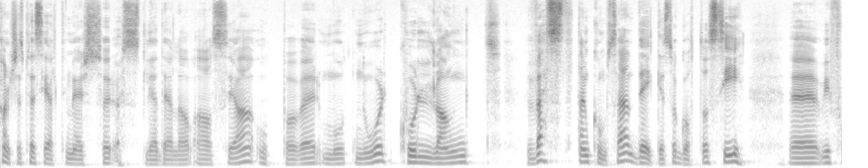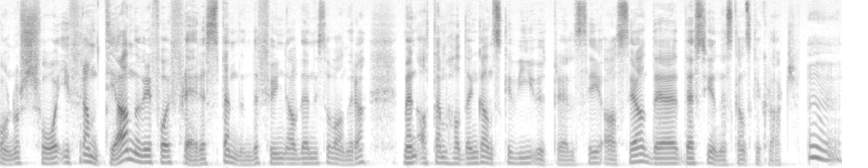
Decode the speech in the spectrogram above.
Kanskje spesielt i mer sørøstlige deler av Asia, oppover mot nord. Hvor langt vest de kom seg, det er ikke så godt å si. Eh, vi får nå se i framtida, når vi får flere spennende funn av denisovanere. Men at de hadde en ganske vid utbredelse i Asia, det, det synes ganske klart. Mm.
